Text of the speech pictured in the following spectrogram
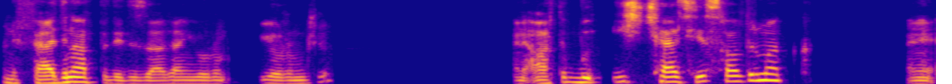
Hani Ferdinand da dedi zaten yorum, yorumcu. Hani artık bu iş Chelsea'ye saldırmak. Hani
